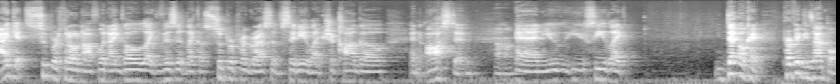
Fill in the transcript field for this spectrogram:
i get super thrown off when i go like visit like a super progressive city like chicago and austin Uh-huh. and you you see like de- okay perfect example.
